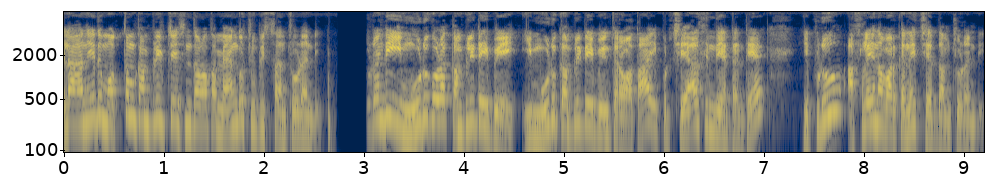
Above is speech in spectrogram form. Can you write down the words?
ఇలా అనేది మొత్తం కంప్లీట్ చేసిన తర్వాత మ్యాంగో చూపిస్తాను చూడండి. చూడండి ఈ మూడు కూడా కంప్లీట్ అయిపోయాయి. ఈ మూడు కంప్లీట్ అయిపోయిన తర్వాత ఇప్పుడు చేయాల్సింది ఏంటంటే ఇప్పుడు అసలైన వర్క్ అనేది చేద్దాం చూడండి.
